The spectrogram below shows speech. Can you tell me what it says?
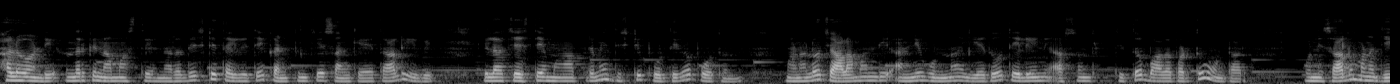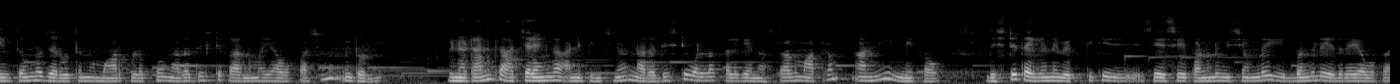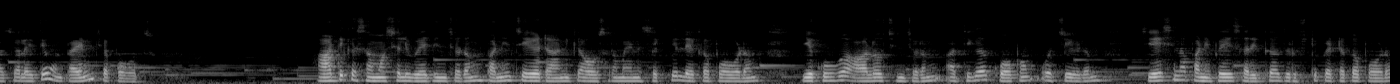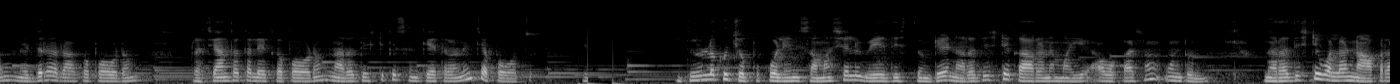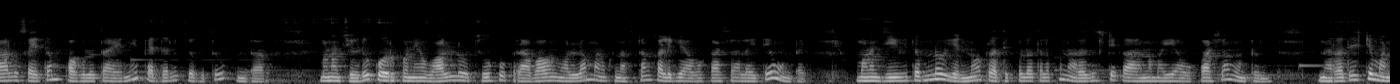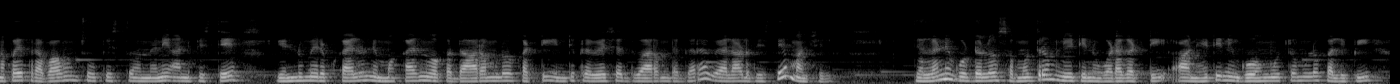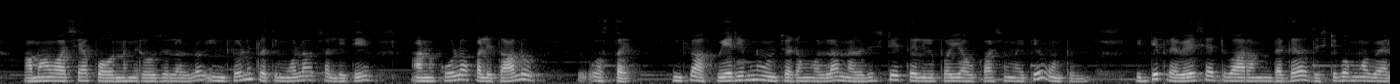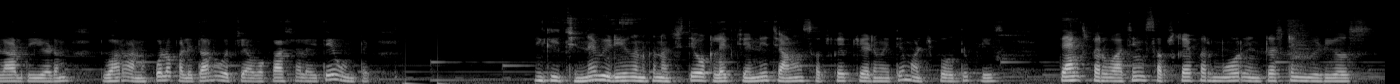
Hello అండి అందరికీ నమస్తే. నరదిష్టి తగిలితే కనిపించే సంకేతాలు ఇవి. ఇలా చేస్తే మాత్రమే దిష్టి పూర్తిగా పోతుంది. మనలో చాలామంది అన్నీ ఉన్నా ఏదో తెలియని అసంతృప్తితో బాధపడుతూ ఉంటారు. కొన్నిసార్లు మన జీవితంలో జరుగుతున్న మార్పులకు నరదిష్టి కారణమయ్యే అవకాశం ఉంటుంది. వినటానికి ఆశ్చర్యంగా అనిపించిన నరదిష్టి వల్ల కలిగే నష్టాలు మాత్రం అన్నీ ఇన్ని కావు. దిష్టి తగిలిన వ్యక్తికి చేసే పనుల విషయంలో ఇబ్బందులు ఎదురయ్యే అవకాశాలు అయితే ఉంటాయని చెప్పవచ్చు. ఆర్థిక సమస్యలు వేధించడం పని చేయడానికి అవసరమైన శక్తి లేకపోవడం ఎక్కువగా ఆలోచించడం అతిగా కోపం వచ్చేయడం చేసిన పనిపై సరిగ్గా దృష్టి పెట్టకపోవడం నిద్ర రాకపోవడం ప్రశాంతత లేకపోవడం నరదిష్టికి సంకేతాలని చెప్పవచ్చు. ఇతరులకు చెప్పుకోలేని సమస్యలు వేధిస్తుంటే నరదిష్టి కారణమయ్యే అవకాశం ఉంటుంది. నరదిష్టి వల్ల నాపరాలు సైతం పగులుతాయని పెద్దలు చెబుతూ ఉంటారు. మన చెడు కోరుకునే వాళ్ళు చూపు ప్రభావం వల్ల మనకు నష్టం కలిగే అవకాశాలు అయితే ఉంటాయి. మన జీవితంలో ఎన్నో ప్రతికూలతలకు నరదృష్టి కారణమయ్యే అవకాశం ఉంటుంది. నరదృష్టి మనపై ప్రభావం చూపిస్తోందని అనిపిస్తే ఎండు మిరపకాయలు నిమ్మకాయలను ఒక దారంలో కట్టి ఇంటి ప్రవేశ ద్వారం దగ్గర వేలాడదీస్తే మంచిది. తెల్లని గుడ్డలో సముద్రం నీటిని వడగట్టి ఆ నీటిని గోమూత్రంలో కలిపి అమావాస్య పౌర్ణమి రోజులలో ఇంట్లోని ప్రతి మూల చల్లితే అనుకూల ఫలితాలు వస్తాయి. ఇంట్లో అక్వేరియంను ఉంచడం వల్ల నరదిష్టి తొలగిపోయే అవకాశం అయితే ఉంటుంది. ఇంటి ప్రవేశ ద్వారం దగ్గర దిష్టిబొమ్మ వేలాడదీయడం ద్వారా అనుకూల ఫలితాలు వచ్చే అవకాశాలు అయితే ఉంటాయి. మీకు ఈ చిన్న వీడియో కనుక నచ్చితే ఒక లైక్ చేయండి. ఛానల్ సబ్స్క్రైబ్ చేయడం అయితే మర్చిపోవద్దు. Please. Thanks for watching. Subscribe for more interesting videos.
